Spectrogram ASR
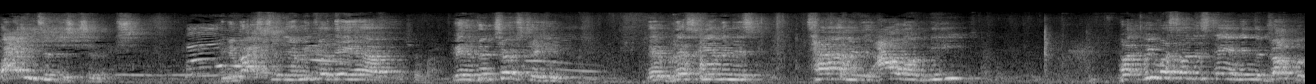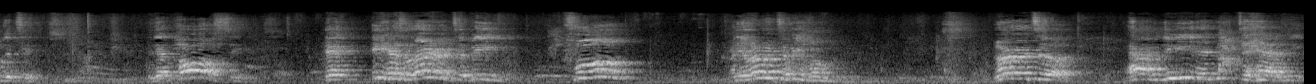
writing to this church. And he writes to them because they have been a good church to him. They have blessed him in his time in the hour of need. But we must understand in the drop of the text that Paul says that he has learned to be full and he learned to be hungry. Learn to have need and not to have need.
